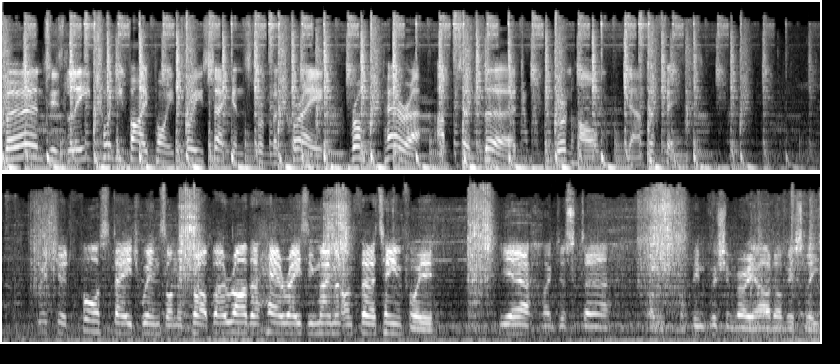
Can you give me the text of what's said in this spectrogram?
Burns his lead 25.3 seconds from McRae. Rovanperä up to third. Grönholm down to fifth. Richard, four stage wins on the trot, but a rather hair-raising moment on 13 for you. Yeah, I just, uh, I was, I've been pushing very hard, obviously,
